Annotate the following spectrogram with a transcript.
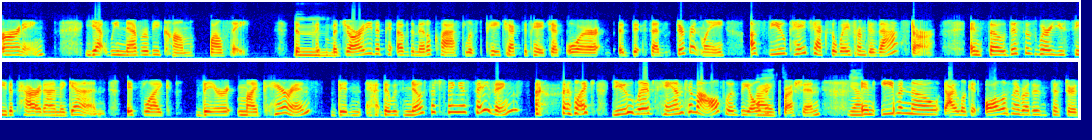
earning, yet we never become wealthy. The mm. majority of the middle class lives paycheck to paycheck, or uh, said differently, a few paychecks away from disaster. And so this is where you see the paradigm again. It's like there, my parents didn't. There was no such thing as savings. like you lived hand to mouth was the old right. expression. Yeah. And even though I look at all of my brothers and sisters,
